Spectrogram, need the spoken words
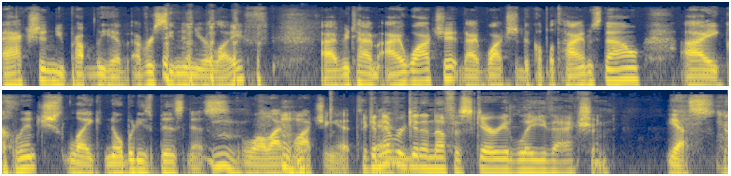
action you probably have ever seen in your life. Uh, every time I watch it, and I've watched it a couple times now, I clinch like nobody's business while I'm watching it. I can never get enough of scary lathe action. Yes.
